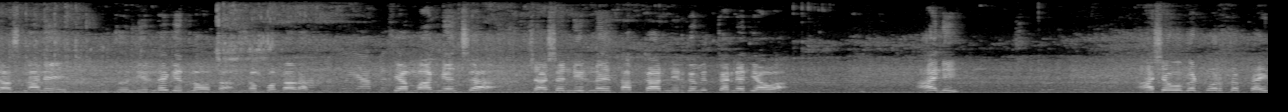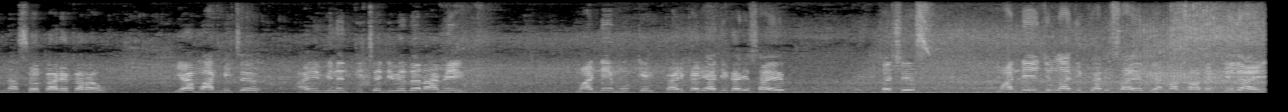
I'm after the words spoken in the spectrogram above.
शासनाने जो निर्णय घेतला होता संप काळात त्या मागण्यांचा शासन निर्णय तात्काळ निर्गमित करण्यात यावा आणि आशा व गटप्रवर्तक ताईंना सहकार्य करावं. या मागणीचं आणि विनंतीचं निवेदन आम्ही माननीय मुख्य कार्यकारी अधिकारी साहेब तसेच माननीय जिल्हाधिकारी साहेब यांना सादर केले आहे.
